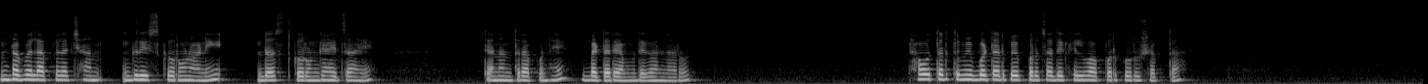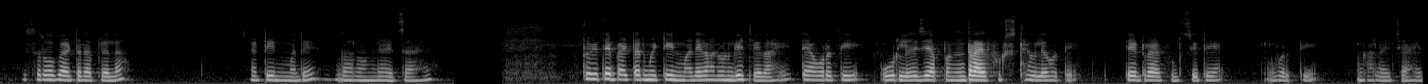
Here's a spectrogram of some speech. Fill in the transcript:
डबल आपल्याला छान ग्रीस करून आणि डस्ट करून घ्यायचं आहे. त्यानंतर आपण हे बॅटर यामध्ये घालणार आहोत. हो तर तुम्ही बटर पेपरचा देखील वापर करू शकता. हे सर्व बॅटर आपल्याला या टीनमध्ये घालून घ्यायचं आहे. तर इथे बॅटर मी टीनमध्ये घालून घेतलेलं आहे. त्यावरती उरलेले जे आपण ड्रायफ्रूट्स ठेवले होते ते ड्रायफ्रूट्स इथे वरती घालायचे आहेत.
